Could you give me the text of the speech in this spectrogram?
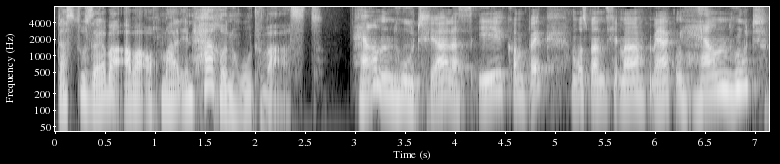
dass du selber aber auch mal in Herrenhut warst. Herrenhut, ja, das E kommt weg, muss man sich immer merken. Herrenhut.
